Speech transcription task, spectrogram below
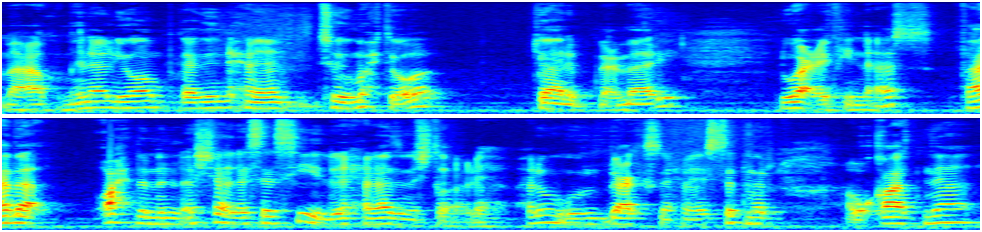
معاكم هنا اليوم قاعدين نحن نسوي محتوى جانب معماري نوعي فيه الناس فهذا واحدة من الأشياء الأساسية اللي إحنا لازم نشتغل عليها حلو وبالعكس نحن نستثمر أوقاتنا.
